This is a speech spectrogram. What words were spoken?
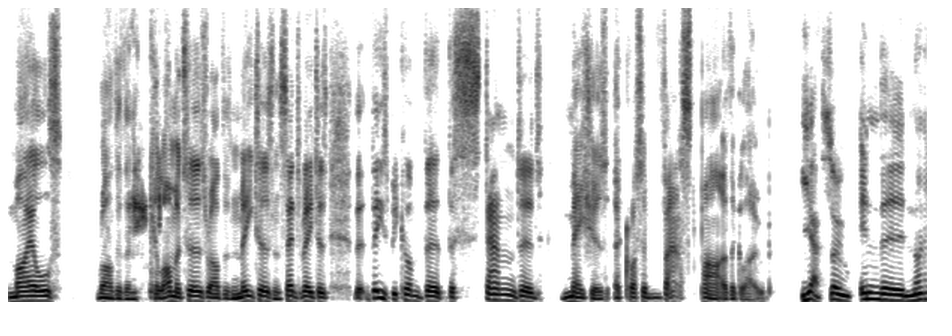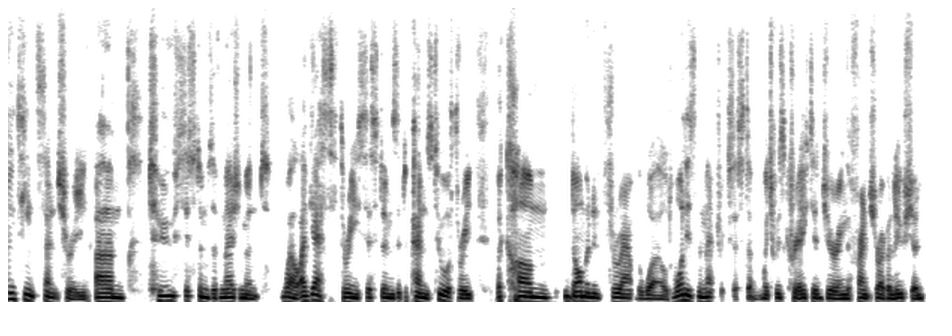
miles, rather than kilometers, rather than meters and centimeters, that these become the, the standard measures across a vast part of the globe. Yeah, so in the 19th century, um, two systems of measurement, well, I guess three systems, it depends, two or three, become dominant throughout the world. One is the metric system, which was created during the French Revolution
